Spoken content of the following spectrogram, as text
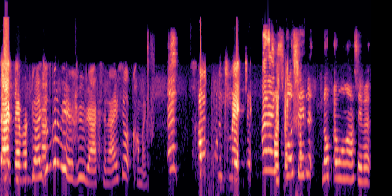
that never. Guys, this is gonna be a huge accident. I feel it coming. Someone's made. I will save it. Nope, I will not save it.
